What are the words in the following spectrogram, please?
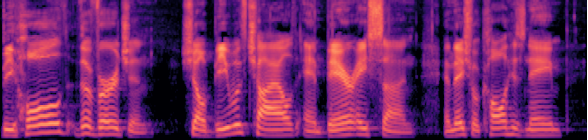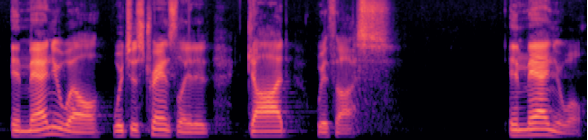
Behold, the virgin shall be with child and bear a son, and they shall call his name Emmanuel, which is translated God with us. Emmanuel.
